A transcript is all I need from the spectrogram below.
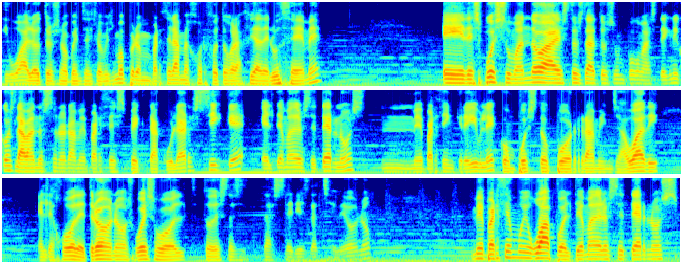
Igual otros no pensáis lo mismo, pero me parece la mejor fotografía del UCM. Eh, después, sumando a estos datos un poco más técnicos, la banda sonora me parece espectacular. Sí que el tema de los Eternos mm, me parece increíble, compuesto por Ramin Djawadi, el de Juego de Tronos, Westworld, todas estas series de HBO, ¿no? Me parece muy guapo el tema de los Eternos,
